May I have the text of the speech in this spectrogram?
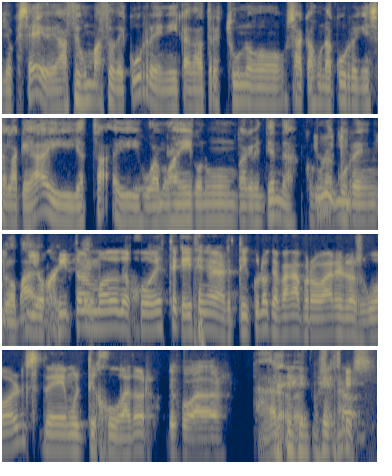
yo qué sé, haces un mazo de curren y cada tres turnos sacas una curren y esa es la que hay y ya está. Y jugamos ahí con un, para que me entiendas, con una curren global. Y ojito al Eh, modo de juego este que dicen en el artículo que van a probar en los Worlds de multijugador. de jugador. Claro,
